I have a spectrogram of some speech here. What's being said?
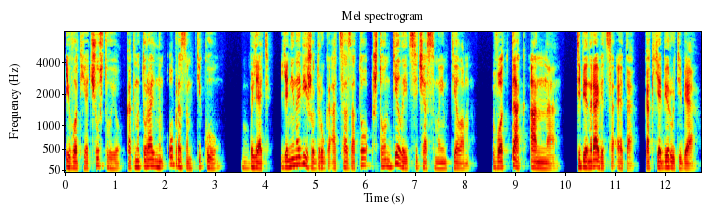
и вот я чувствую, как натуральным образом теку. Блять, я ненавижу друга отца за то, что он делает сейчас с моим телом. Вот так, Анна. Тебе нравится это, как я беру тебя.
